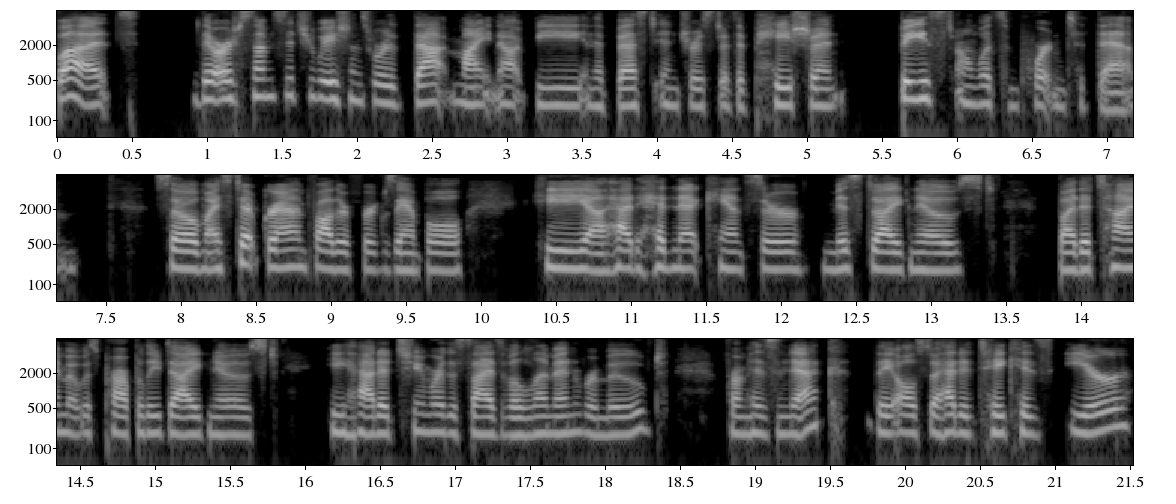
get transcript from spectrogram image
But there are some situations where that might not be in the best interest of the patient based on what's important to them. So, my step grandfather, for example, he uh, had head neck cancer, misdiagnosed. By the time it was properly diagnosed, he had a tumor the size of a lemon removed from his neck. They also had to take his ear,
